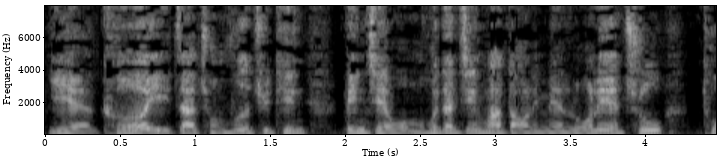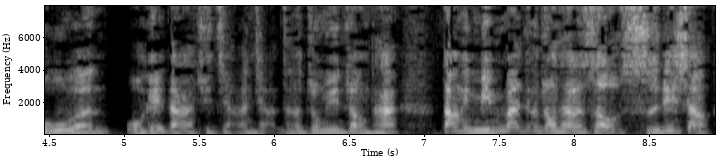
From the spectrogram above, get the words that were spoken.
也可以再重复的去听，并且我们会在进化岛里面罗列出图文，我给大家去讲一讲这个中阴状态。当你明白这个状态的时候，实际上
